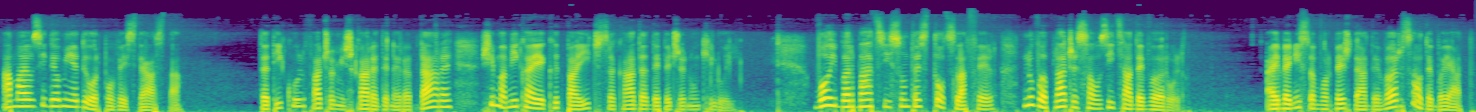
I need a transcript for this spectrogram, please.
Am mai auzit de o mie de ori povestea asta. Tăticul face o mișcare de nerăbdare și mămica e cât pe aici să cadă de pe genunchii lui. Voi, bărbații, sunteți toți la fel. Nu vă place să auziți adevărul. Ai venit să vorbești de adevăr sau de băiat?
